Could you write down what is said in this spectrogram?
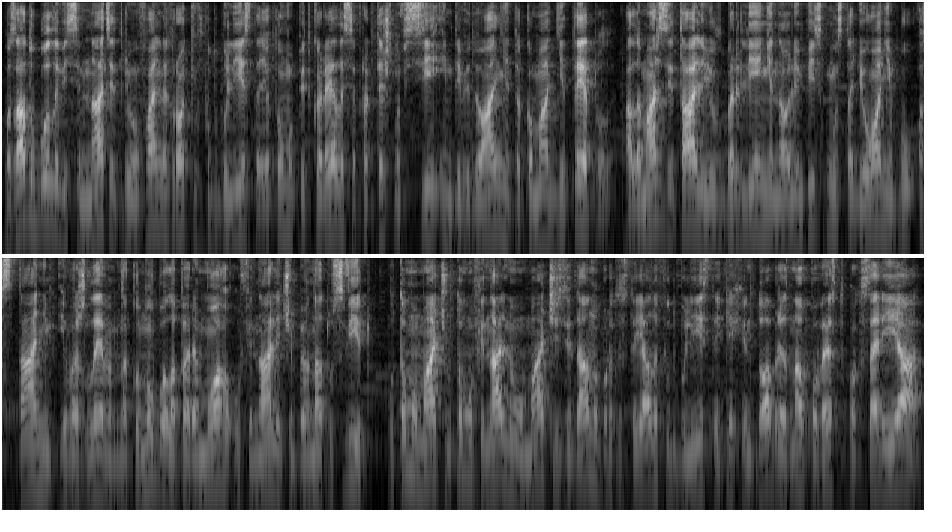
Позаду були 18 тріумфальних років футболіста, якому підкорилися практично всі індивідуальні та командні титули. Але матч з Італією в Берліні на Олімпійському стадіоні був останнім і важливим. На кону була перемога у фіналі чемпіонату світу. У тому матчі, у тому фінальному матчі Зідану протистояли футболісти, яких він добре знав по виступах серії А.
